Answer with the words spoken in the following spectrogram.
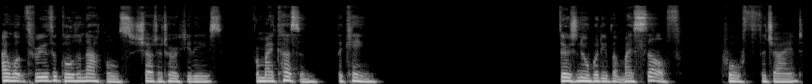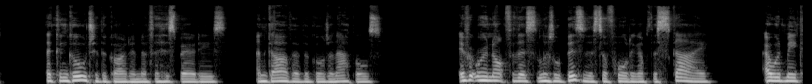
I want three of the golden apples, shouted Hercules, for my cousin, the king. There's nobody but myself, quoth the giant, that can go to the garden of the Hesperides and gather the golden apples. If it were not for this little business of holding up the sky, I would make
